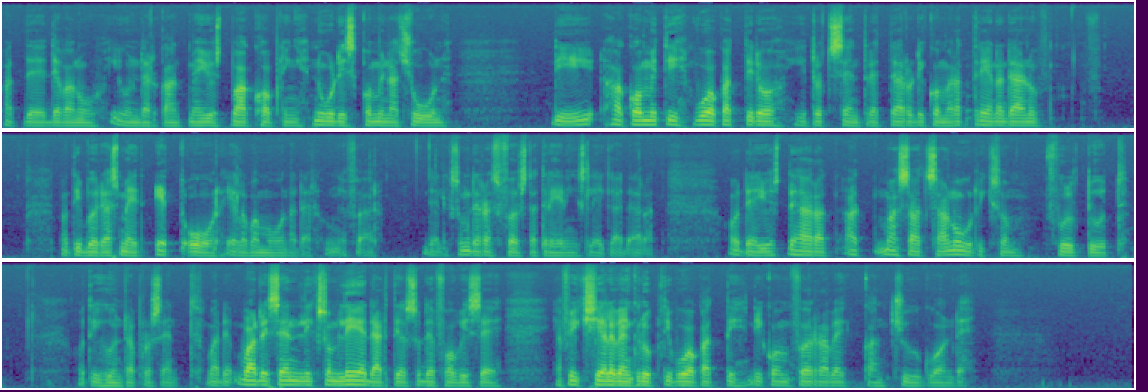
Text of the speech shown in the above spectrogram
Att det, det var nog i underkant. Men just backhoppning, nordisk kombination. De har kommit till Vuokatti då, idrottscentret där och de kommer att träna där nu. De börjar med ett, år, elva månader ungefär. Det är liksom deras första träningsläger där. Och det är just det här att, att man satsar nog liksom fullt ut och till 100 procent. Vad, det, vad det sen liksom leder till så det får vi se. Jag fick själv en grupp till Vuokatti, de kom förra veckan 20.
